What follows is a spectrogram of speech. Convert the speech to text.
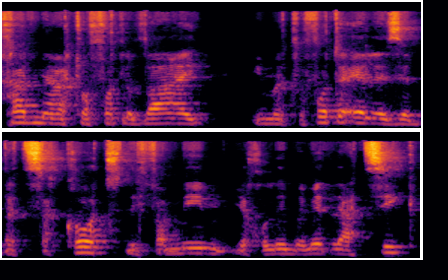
אחד מהתרופות לוואי עם התרופות האלה זה בצקות, לפעמים יכולים באמת להציק,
